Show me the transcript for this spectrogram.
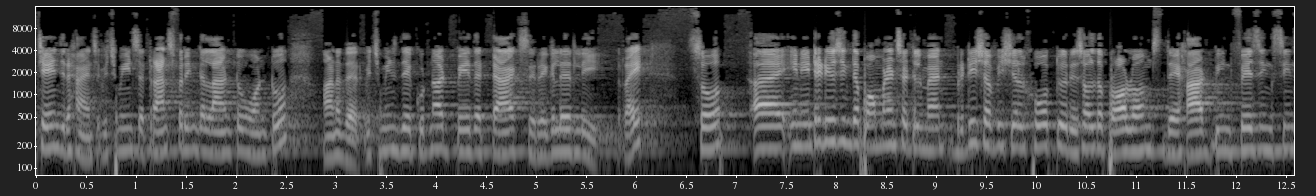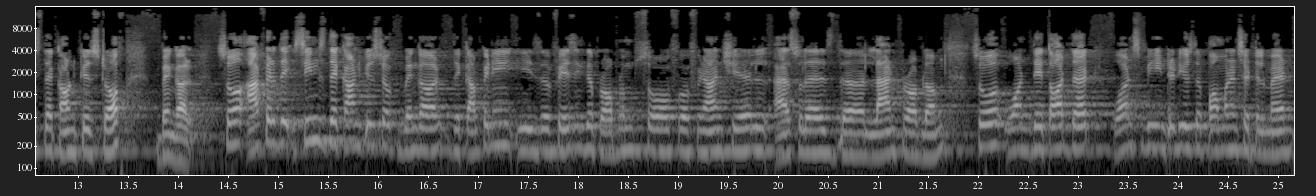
changed hands which means uh, transferring the land to one to another which means they could not pay the tax regularly right so, uh, in introducing the permanent settlement, British officials hoped to resolve the problems they had been facing since the conquest of Bengal. So, after the since the conquest of Bengal, the company is uh, facing the problems of uh, financial as well as the land problems. So, one, they thought that once we introduce the permanent settlement,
